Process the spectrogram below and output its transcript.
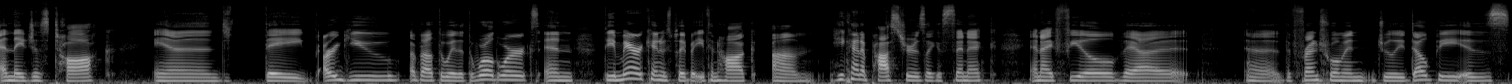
And they just talk and they argue about the way that the world works. And the American, who's played by Ethan Hawke, um, he kind of postures like a cynic. And I feel that uh, the French woman, Julie Delpy, is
